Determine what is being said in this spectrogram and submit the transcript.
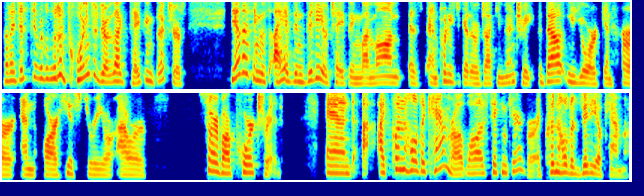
but I just did with a little point and shoot. I was like taking pictures. The other thing was I had been videotaping my mom as and putting together a documentary about New York and her and our history or our sort of our portrait. And I, I couldn't hold a camera while I was taking care of her. I couldn't hold a video camera,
